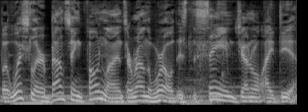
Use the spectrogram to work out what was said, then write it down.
But Whistler bouncing phone lines around the world is the same general idea.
